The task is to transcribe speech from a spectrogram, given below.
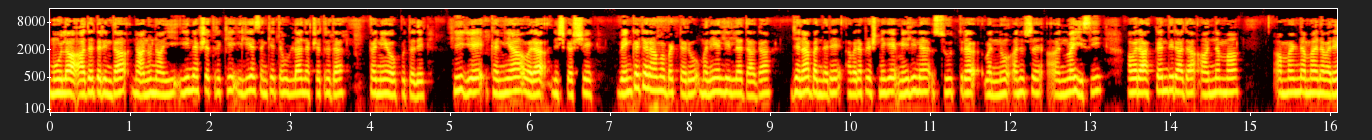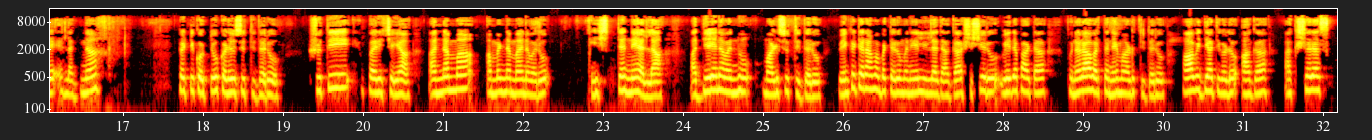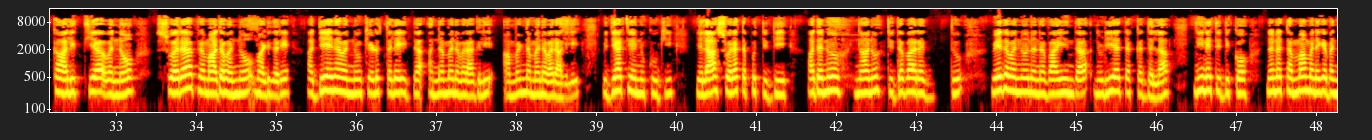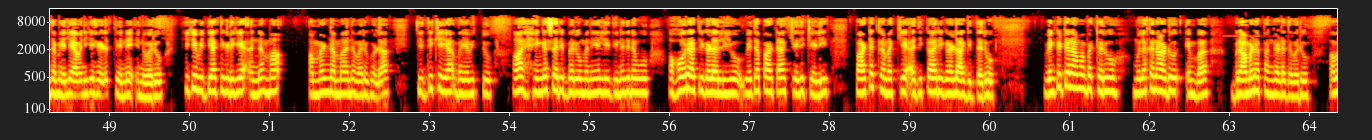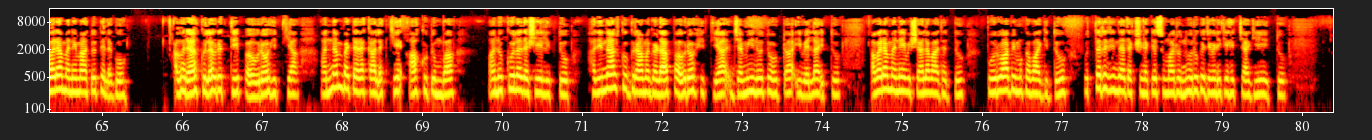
ಮೂಲ ಆದ್ದರಿಂದ ನಾನು ನಾಯಿ. ಈ ನಕ್ಷತ್ರಕ್ಕೆ ಇಲಿಯ ಸಂಕೇತವುಳ್ಳ ನಕ್ಷತ್ರದ ಕನ್ಯೆ ಒಪ್ಪುತ್ತದೆ. ಹೀಗೆ ಕನ್ಯಾವರ ನಿಷ್ಕರ್ಷೆ. ವೆಂಕಟರಾಮ ಭಟ್ಟರು ಮನೆಯಲ್ಲಿಲ್ಲದಾಗ ಜನ ಬಂದರೆ ಅವರ ಪ್ರಶ್ನೆಗೆ ಮೇಲಿನ ಸೂತ್ರವನ್ನು ಅನುಸ, ಅನ್ವಯಿಸಿ ಅವರ ಅಕ್ಕಂದಿರಾದ ಅನ್ನಮ್ಮ ಅಮ್ಮಣ್ಣಮ್ಮನವರೇ ಲಗ್ನ ಕಟ್ಟಿಕೊಟ್ಟು ಕಳುಹಿಸುತ್ತಿದ್ದರು. ಶ್ರುತಿ ಪರಿಚಯ. ಅನ್ನಮ್ಮ ಅಮ್ಮಣ್ಣಮ್ಮನವರು ಇಷ್ಟನ್ನೇ ಅಲ್ಲ, ಅಧ್ಯಯನವನ್ನು ಮಾಡಿಸುತ್ತಿದ್ದರು. ವೆಂಕಟರಾಮ ಭಟ್ಟರು ಮನೆಯಲ್ಲಿಲ್ಲದಾಗ ಶಿಷ್ಯರು ವೇದಪಾಠ ಪುನರಾವರ್ತನೆ ಮಾಡುತ್ತಿದ್ದರು. ಆ ವಿದ್ಯಾರ್ಥಿಗಳು ಆಗ ಅಕ್ಷರ ಸ್ಕಾಲಿತ್ಯವನ್ನೋ ಸ್ವರ ಪ್ರಮಾದವನ್ನೋ ಮಾಡಿದರೆ ಅಧ್ಯಯನವನ್ನು ಕೇಳುತ್ತಲೇ ಇದ್ದ ಅನ್ನಮ್ಮನವರಾಗಲಿ ಅಮ್ಮಣ್ಣಮ್ಮನವರಾಗಲಿ, ವಿದ್ಯಾರ್ಥಿಯನ್ನು ಕೂಗಿ, ಎಲ್ಲ ಸ್ವರ ತಪ್ಪುತ್ತಿದ್ದಿ, ಅದನ್ನು ನಾನು ತಿದ್ದಬಾರದು ವೇದವನ್ನು ನನ್ನ ಬಾಯಿಯಿಂದ ನುಡಿಯತಕ್ಕದ್ದಲ್ಲ, ನೀನೇ ತಿದ್ದಿಕೋ. ನನ್ನ ತಮ್ಮ ಮನೆಗೆ ಬಂದ ಮೇಲೆ ಅವನಿಗೆ ಹೇಳುತ್ತೇನೆ ಎನ್ನುವರು. ಹೀಗೆ ವಿದ್ಯಾರ್ಥಿಗಳಿಗೆ ಅನ್ನಮ್ಮ ಅಮ್ಮಣ್ಣಮ್ಮನವರುಗಳ ತಿದ್ದಿಕೆಯ ಭಯವಿತ್ತು. ಆ ಹೆಂಗಸರಿಬ್ಬರು ಮನೆಯಲ್ಲಿ ದಿನದಿನವೂ ಅಹೋರಾತ್ರಿಗಳಲ್ಲಿಯೂ ವೇದಪಾಠ ಕೇಳಿ ಕೇಳಿ ಪಾಠಕ್ರಮಕ್ಕೆ ಅಧಿಕಾರಿಗಳಾಗಿದ್ದರು. ವೆಂಕಟರಾಮ ಭಟ್ಟರು ಮುಲಕನಾಡು ಎಂಬ ಬ್ರಾಹ್ಮಣ ಪಂಗಡದವರು. ಅವರ ಮನೆ ಮಾತು ತೆಲುಗು. ಅವರ ಕುಲವೃತ್ತಿ ಪೌರೋಹಿತ್ಯ ಅನ್ನಂಭಟ್ಟರ ಕಾಲಕ್ಕೆ ಆ ಕುಟುಂಬ ಅನುಕೂಲ ದಶೆಯಲ್ಲಿತ್ತು ಹದಿನಾಲ್ಕು ಗ್ರಾಮಗಳ ಪೌರೋಹಿತ್ಯ, ಜಮೀನು, ತೋಟ ಇವೆಲ್ಲ ಇತ್ತು. ಅವರ ಮನೆ ವಿಶಾಲವಾದದ್ದು, ಪೂರ್ವಾಭಿಮುಖವಾಗಿದ್ದು, ಉತ್ತರದಿಂದ ದಕ್ಷಿಣಕ್ಕೆ ಸುಮಾರು ನೂರು ಗಜಗಳಿಗೆ ಹೆಚ್ಚಾಗಿಯೇ ಇತ್ತು.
